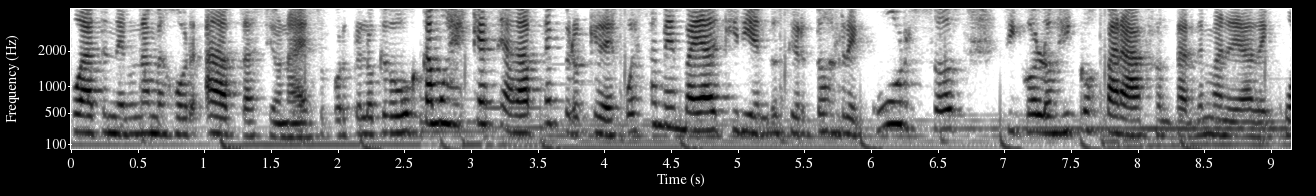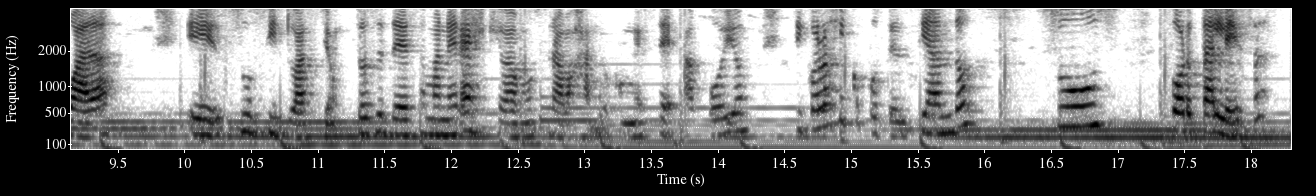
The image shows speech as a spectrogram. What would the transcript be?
pueda tener una mejor adaptación a eso, porque lo que buscamos es que se adapte, pero que después también vaya adquiriendo ciertos recursos psicológicos para afrontar de manera adecuada eh, su situación. Entonces, de esa manera es que vamos trabajando con ese apoyo psicológico, potenciando sus fortalezas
